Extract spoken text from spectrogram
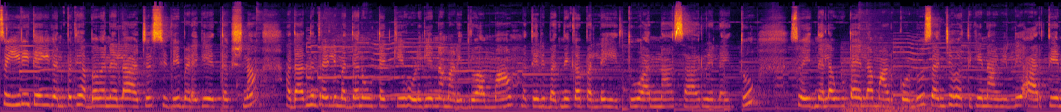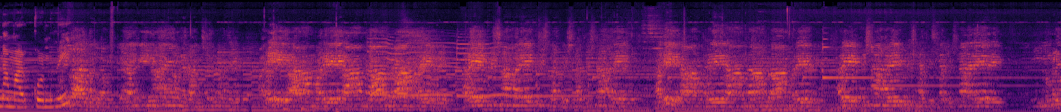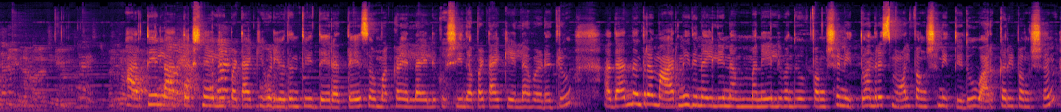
ಸೊ ಈ ರೀತಿಯಾಗಿ ಗಣಪತಿ ಹಬ್ಬವನ್ನೆಲ್ಲ ಆಚರಿಸಿದ್ವಿ ಬೆಳಗ್ಗೆ ಎದ್ದ ತಕ್ಷಣ. ಅದಾದ ನಂತರ ಇಲ್ಲಿ ಮಧ್ಯಾಹ್ನ ಊಟಕ್ಕೆ ಹೋಳಿಗೆಯನ್ನು ಮಾಡಿದರು ಅಮ್ಮ, ಮತ್ತು ಇಲ್ಲಿ ಬದನೆಕಾಯಿ ಪಲ್ಯ ಇತ್ತು, ಅನ್ನ, ಸಾರು ಎಲ್ಲ ಇತ್ತು. ಸೊ ಇದನ್ನೆಲ್ಲ ಊಟ ಎಲ್ಲ ಮಾಡಿಕೊಂಡು ಸಂಜೆ ಹೊತ್ತಿಗೆ ನಾವಿಲ್ಲಿ ಆರತಿಯನ್ನು ಮಾಡ್ಕೊಂಡ್ವಿ. ಆರತಿ ಎಲ್ಲ ಆದ ತಕ್ಷಣ ಇಲ್ಲಿ ಪಟಾಕಿ ಹೊಡೆಯೋದಂತೂ ಇದ್ದೇ ಇರತ್ತೆ. ಸೊ ಮಕ್ಕಳೆಲ್ಲ ಇಲ್ಲಿ ಖುಷಿಯಿಂದ ಪಟಾಕಿ ಎಲ್ಲ ಹೊಡೆದ್ರು. ಅದಾದ ನಂತರ ಮಾರನೇ ದಿನ ಇಲ್ಲಿ ನಮ್ಮ ಮನೆಯಲ್ಲಿ ಒಂದು ಫಂಕ್ಷನ್ ಇತ್ತು. ಅಂದರೆ ಸ್ಮಾಲ್ ಫಂಕ್ಷನ್ ಇತ್ತು ಇದು, ವಾರ್ಕರಿ ಫಂಕ್ಷನ್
